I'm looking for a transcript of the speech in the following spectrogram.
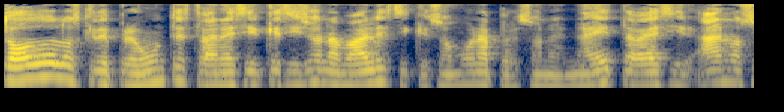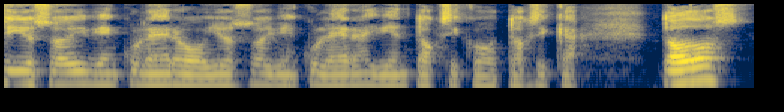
todos los que le preguntes te van a decir que sí son amables y que son buena persona. Nadie te va a decir, ah, no, sí, yo soy bien culero o yo soy bien culera y bien tóxico o tóxica. Todos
